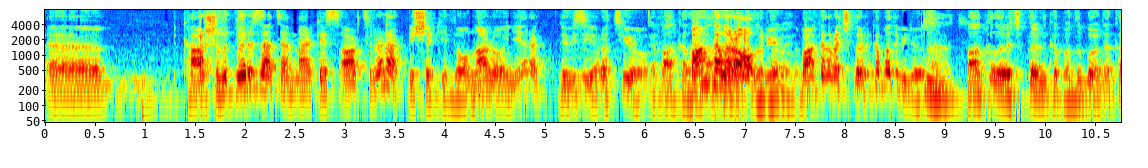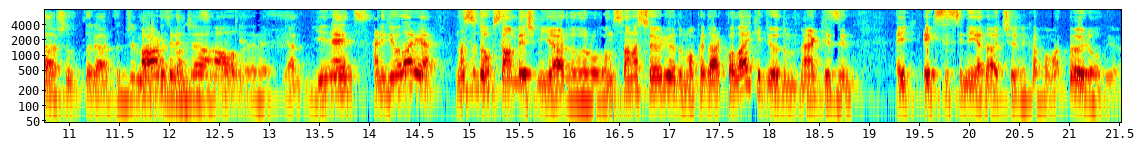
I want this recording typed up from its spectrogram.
e, karşılıkları zaten merkez artırarak bir şekilde onlarla oynayarak dövizi yaratıyor. Ya bankalardan Bankalar kapadı aldırıyor onu. Bankalar açıklarını kapadı biliyorsun. Evet. Bankalar açıklarını kapadı. Bu arada karşılıkları artınca Merkez Artırınca Bankası'ndaki- aldı evet. Yani yine Evet. hani diyorlar ya nasıl 95 milyar dolar olur? Onu sana söylüyordum. O kadar kolay ki diyordum merkezin eksisini ya da açığını kapamak böyle oluyor.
